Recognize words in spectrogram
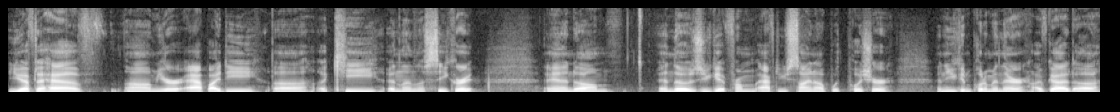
you have to have um, your app ID, uh, a key, and then the secret, and um, and those you get from after you sign up with Pusher, and you can put them in there. I've got uh,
